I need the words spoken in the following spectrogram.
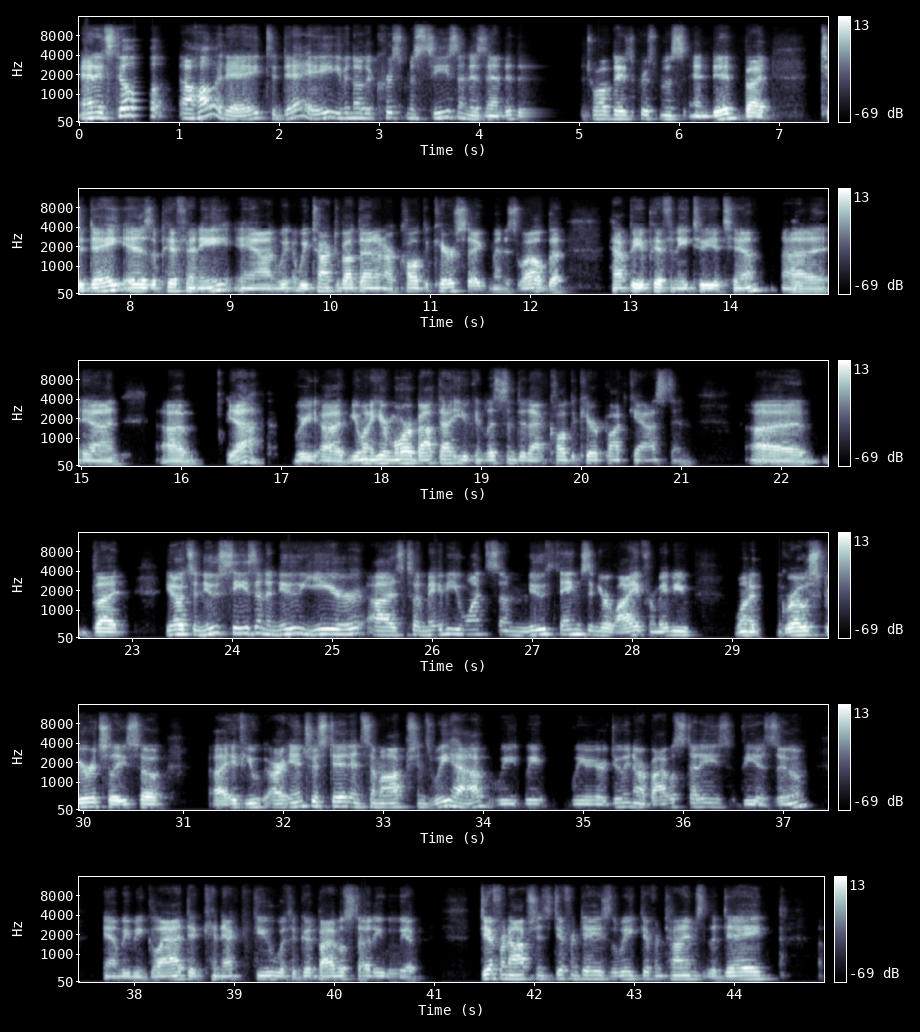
and it's still a holiday today, even though the Christmas season is ended. The 12 days of Christmas ended, but today is Epiphany. And we, we talked about that in our Call to Care segment as well. But happy Epiphany to you, Tim. Uh, and um, yeah, we, uh, you want to hear more about that? You can listen to that Call to Care podcast. And, uh, but you know, it's a new season, a new year. Uh, so maybe you want some new things in your life, or maybe want to grow spiritually. So uh, if you are interested in some options we have, we, we, we are doing our Bible studies via Zoom, and we'd be glad to connect you with a good Bible study. We have different options, different days of the week, different times of the day,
